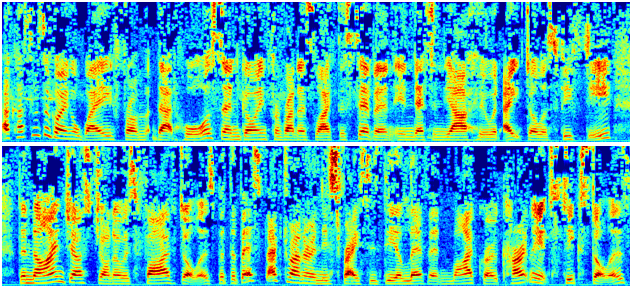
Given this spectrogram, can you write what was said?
our customers are going away from that horse and going for runners like the seven in Netanyahu Yahoo at $8.50. The 9 Just Jono is $5, but the best backed runner in this race is the 11 Micro, currently at $6,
